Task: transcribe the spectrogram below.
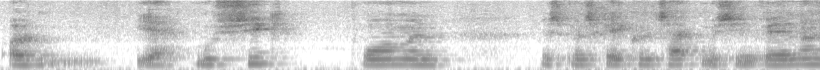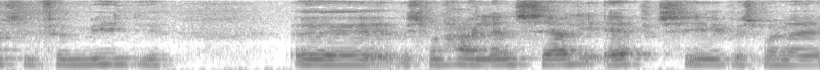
Og ja, musik bruger man, hvis man skal i kontakt med sine venner og sin familie. Øh, hvis man har en eller anden særlig app til, hvis man er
